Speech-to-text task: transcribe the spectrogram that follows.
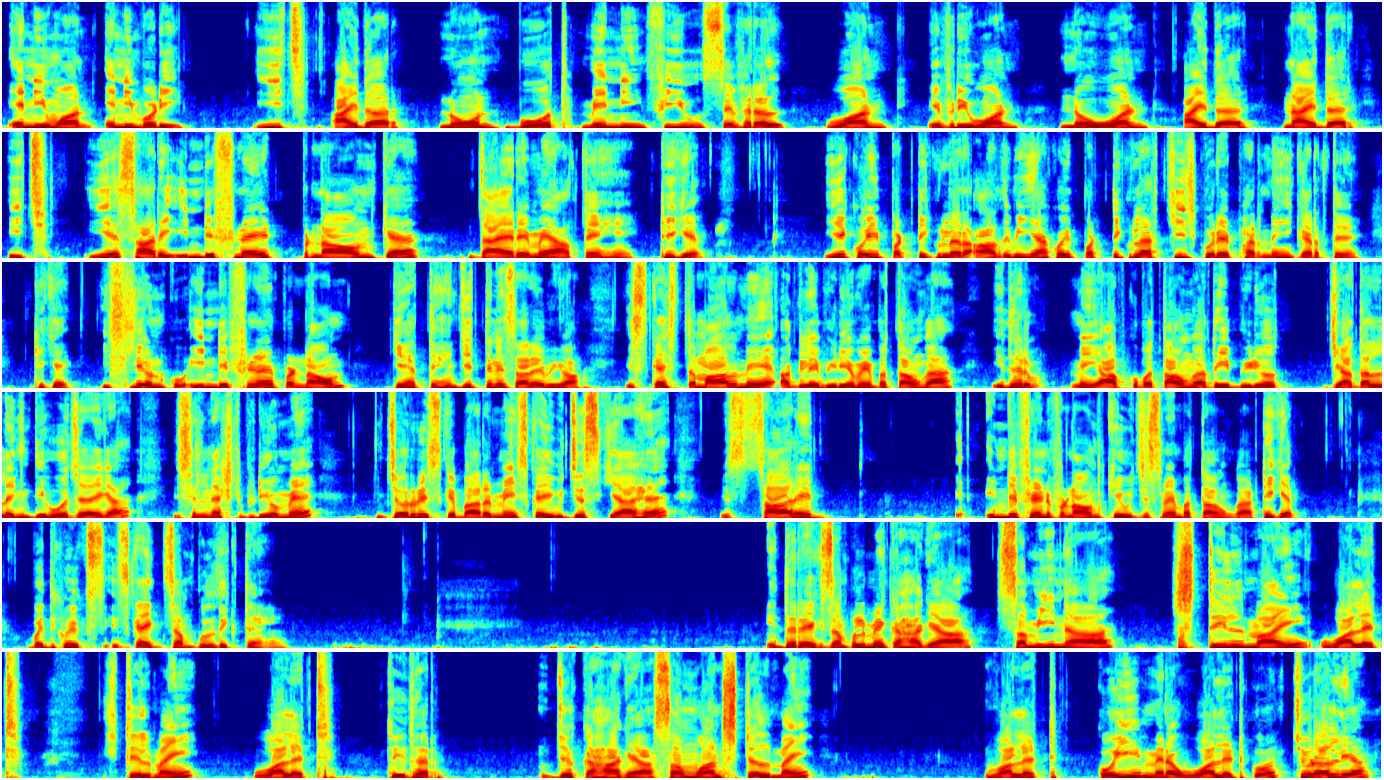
anyone anybody each either none both many few several one everyone no one either neither each ये सारे इंडिफिनाइट प्रोनाउन के दायरे में आते हैं, ठीक है? ये कोई पर्टिकुलर आदमी या कोई पर्टिकुलर चीज़ को रेफर नहीं करते, ठीक है? इसलिए उनको इंडिफिनाइट प्रोनाउन कहते हैं, जितने सारे भी इसका इस्तेमाल मैं अगले वीडियो में बताऊँगा। इधर मैं आपको बताऊँगा तो ये वीडियो ज़्यादा लेंदी हो जाएगा। इसलिए नेक्स्ट वीडियो में ज़रूर इसके बारे में इसका यूजेस क्या है। इस सारे इंडिफरेंट प्रोनाउन के यूजेस में बताऊँगा, ठीक है? भाई देखो इसका एग्ज़ाम्पल दिखते हैं। इधर एग्ज़ाम्पल में कहा गया, someone stole my wallet stole my wallet तो इधर जो कहा गया समवन स्टिल माई वॉलेट कोई मेरा वॉलेट को चुरा लिया,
